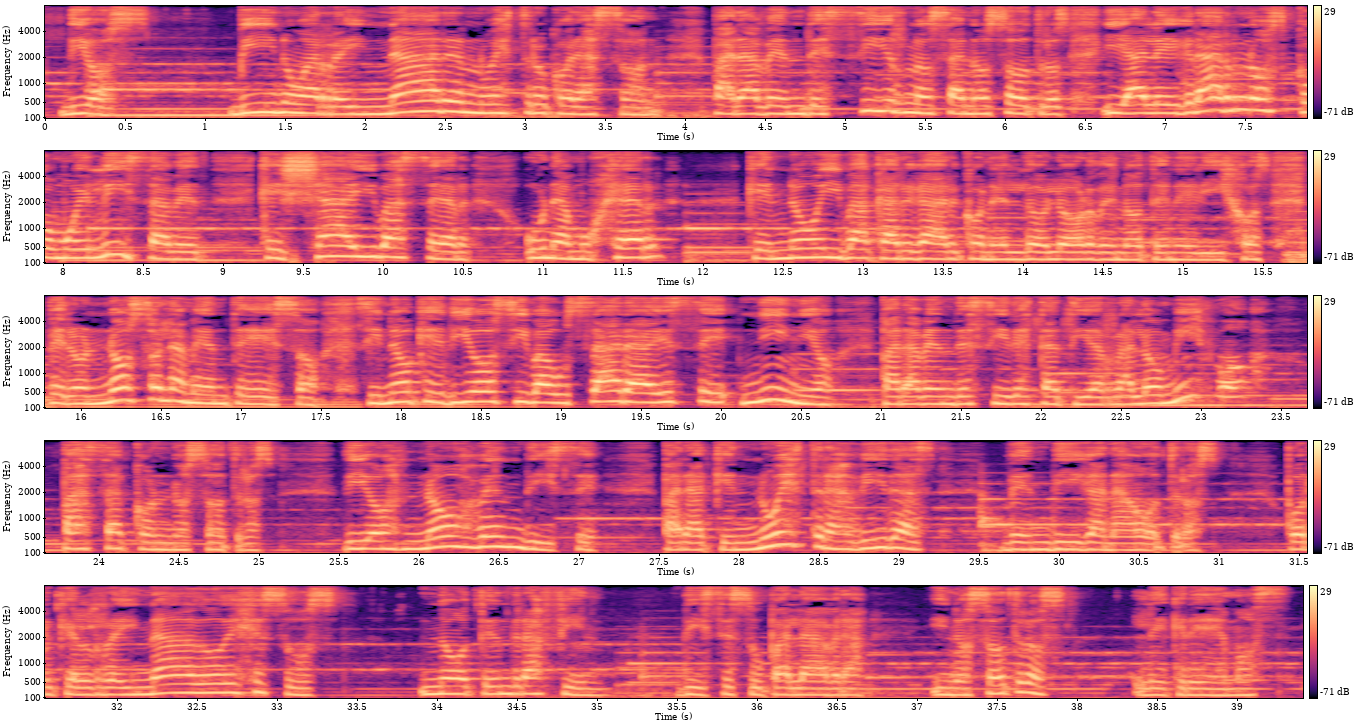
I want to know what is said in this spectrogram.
Dios vino a reinar en nuestro corazón para bendecirnos a nosotros y alegrarnos como Elizabeth, que ya iba a ser una mujer que no iba a cargar con el dolor de no tener hijos. Pero no solamente eso, sino que Dios iba a usar a ese niño para bendecir esta tierra. Lo mismo pasa con nosotros. Dios nos bendice para que nuestras vidas bendigan a otros, porque el reinado de Jesús no tendrá fin, dice su palabra, y nosotros le creemos.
